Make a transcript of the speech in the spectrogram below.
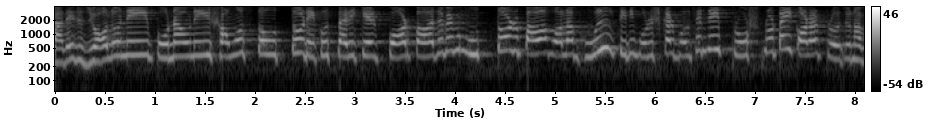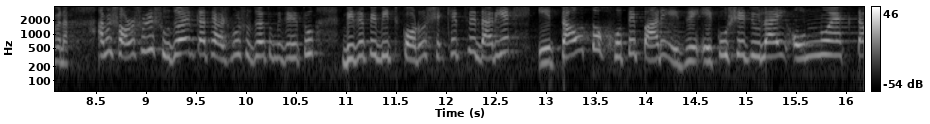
তাদের জলও নেই, পোনাও নেই, সমস্ত উত্তর একুশ তারিখের পর পাওয়া যাবে এবং উত্তর পাওয়া বলা ভুল। তিনি পরিষ্কার বলছেন যে এই প্রশ্নটাই করার প্রয়োজন হবে না। আমি সরাসরি সুজয়ের কাছে আসব। সুজয়, তুমি যেহেতু বিজেপি বিট করো, সেক্ষেত্রে দাঁড়িয়ে এটাও তো হতে পারে যে একুশে জুলাই অন্য একটা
